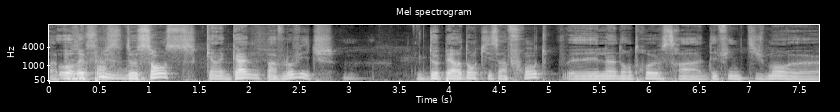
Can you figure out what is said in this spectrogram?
Ouais, aurait plus de sens qu'un Gann Pavlovich. Deux perdants qui s'affrontent et l'un d'entre eux sera définitivement euh,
